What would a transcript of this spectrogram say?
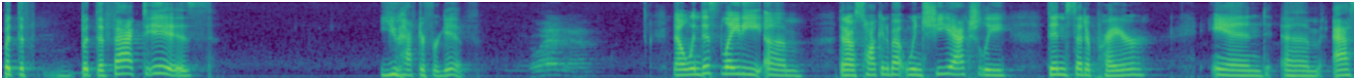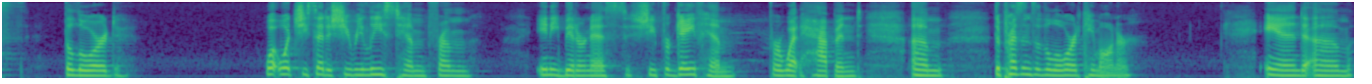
But the, but the fact is, you have to forgive. Ahead, now, when this lady um, that I was talking about, when she actually then said a prayer and um, asked the Lord, what, what she said is she released him from any bitterness, she forgave him for what happened. Um, the presence of the Lord came on her. And um,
